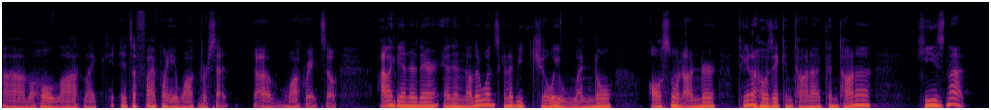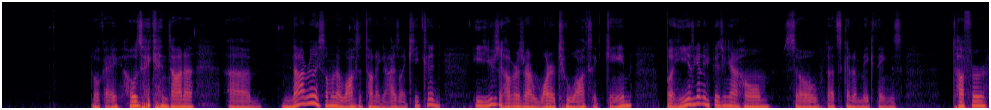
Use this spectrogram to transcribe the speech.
um, a whole lot. Like it's a 5.8 walk percent uh, walk rate. So I like the under there. And then another one's gonna be Joey Wendle, also an under. Taking on Jose Quintana. Quintana, he's not okay. Jose Quintana, um, not really someone that walks a ton of guys. Like he could, he usually hovers around one or two walks a game, but he is gonna be pitching at home, so that's gonna make things tougher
